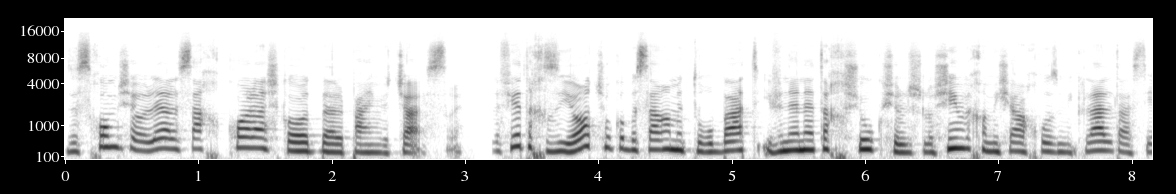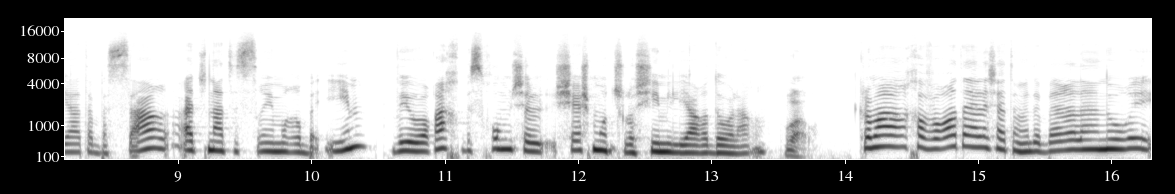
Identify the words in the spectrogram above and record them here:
זה סכום שעולה על סך כל ההשקעות ב-2019. לפי התחזיות, שוק הבשר המתורבת יבנה נתח שוק של 35% מכלל תעשיית הבשר עד שנת 2040, ויוערך בסכום של 630 מיליארד דולר. וואו. כלומר, החברות האלה שאתה מדבר עליהן, אורי,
